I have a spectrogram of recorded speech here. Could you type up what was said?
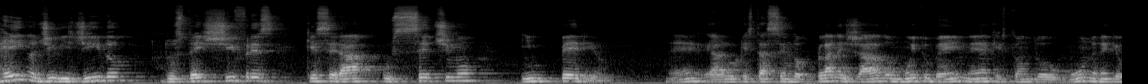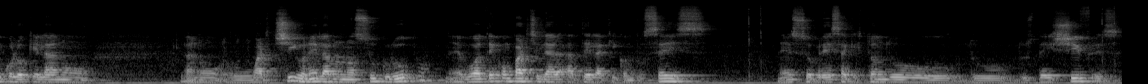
reino dividido dos dez chifres que será o sétimo império. Né? É algo que está sendo planejado muito bem, né? A questão do mundo, né? Que eu coloquei lá no lá no um artigo, né? Lá no nosso grupo. Né? Vou até compartilhar a tela aqui com vocês, né? Sobre essa questão do, do dos 10 chifres.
